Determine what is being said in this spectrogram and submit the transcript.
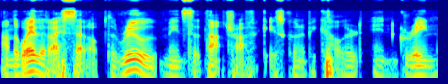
and the way that I set up the rule means that that traffic is going to be colored in green.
